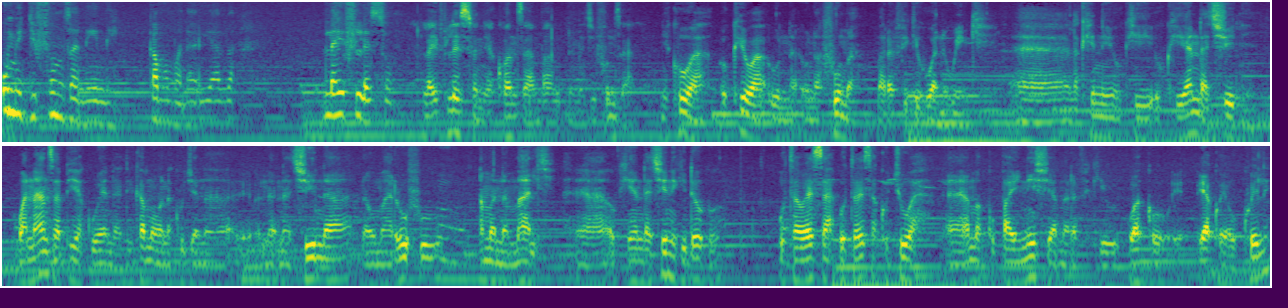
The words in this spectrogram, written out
umejifunza nini kama mwanariadha life lesson life lesson ya kwanza ambayo nimejifunza ni kuwa ukiwa una, unafuma marafiki huwa ni wengi. E, lakini uki, ukienda chini wanaanza pia kuenda. Ni kama wanakuja na, na, na china na umaarufu mm. ama na mali. E, ukienda chini kidogo utaweza utaweza kujua e, ama kupainisha marafiki wako yako ya ukweli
